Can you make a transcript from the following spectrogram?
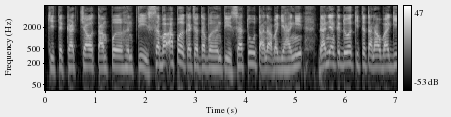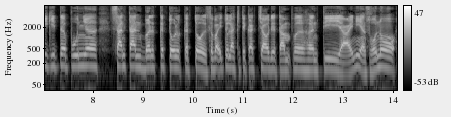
Kita kacau tanpa henti. Sebab apa kacau tanpa henti? Satu, tak nak bagi hangit. Dan yang kedua, kita tak nak bagi kita punya santan berketul-ketul. Sebab itulah kita kacau dia tanpa henti. Ya, ini yang seronok.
